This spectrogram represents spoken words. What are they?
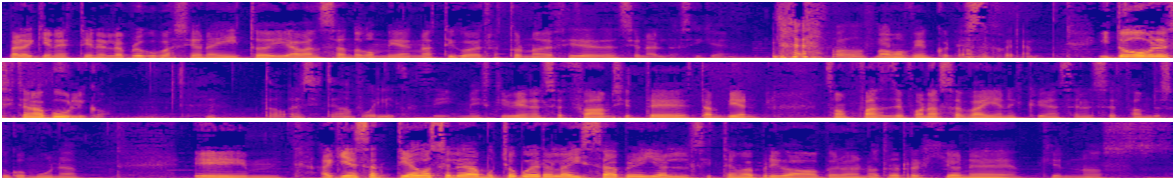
para quienes tienen la preocupación ahí, estoy avanzando con mi diagnóstico de trastorno de déficit atencional, así que Vamos bien, vamos bien con vamos eso. mejorando. Y todo por el sistema público. Todo el sistema público. Sí, me inscribí en el CEFAM, si ustedes también son fans de FONASA, vayan, inscríbanse en el CEFAM de su comuna. Eh, aquí en Santiago se le da mucho poder a la ISAPRE y al sistema privado, pero en otras regiones que nos...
